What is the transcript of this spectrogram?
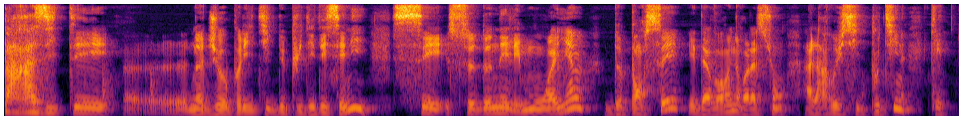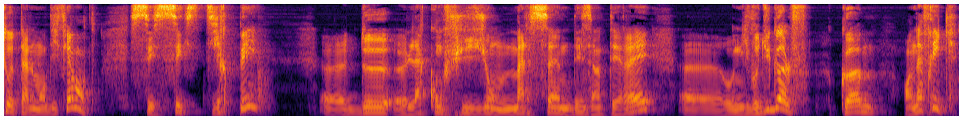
parasiter euh, notre géopolitique depuis des décennies, c'est se donner les moyens de penser et d'avoir une relation à la Russie de Poutine qui est totalement différente. C'est s'extirper euh, de euh, la confusion malsaine des intérêts au niveau du Golfe, comme en Afrique.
